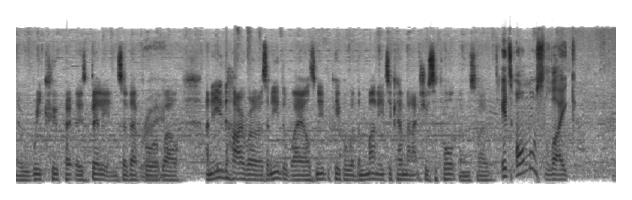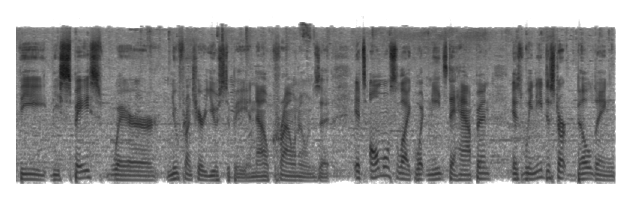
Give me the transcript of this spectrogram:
you know, recoup those billions so therefore Right. well i need the high rollers i need the whales i need the people with the money to come and actually support them so It's almost like the the space where New Frontier used to be, and now Crown owns it. It's almost like what needs to happen is we need to start building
